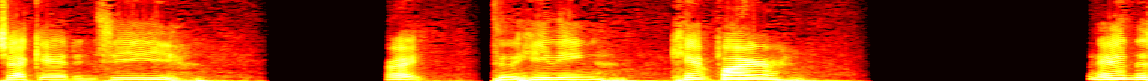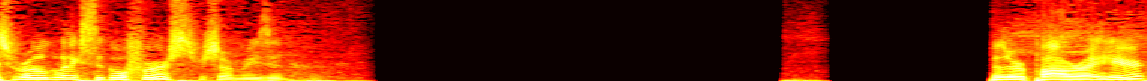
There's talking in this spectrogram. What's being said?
Check it and see. Alright, to the healing campfire. And this rogue likes to go first for some reason. Pillar of power right here.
